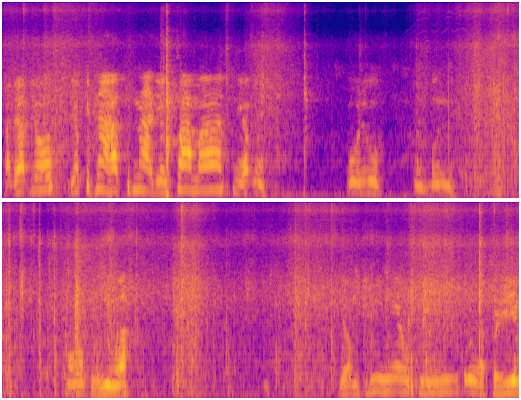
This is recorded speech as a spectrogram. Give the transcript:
ครับเดี๋ยวเดี๋ยวเดี๋ยวคลิปหน้าครับคลิปหน้าเดี๋ยวฟ้ามานี่ครับนี่กูนี่กูมึงเบิ่งนี่มองว่าผียิงวะ เดี๋ยวมันจะมีแนวผีตัวปเรียง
